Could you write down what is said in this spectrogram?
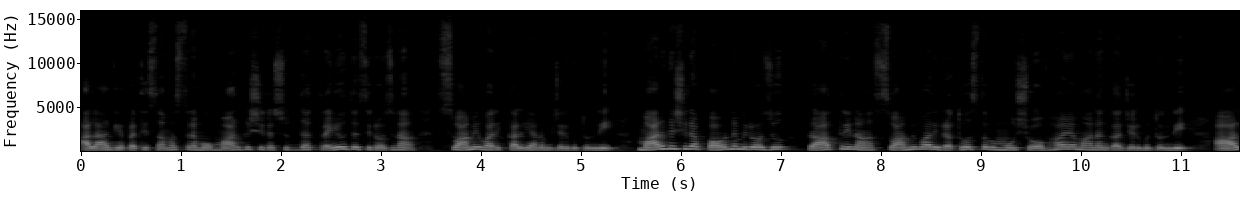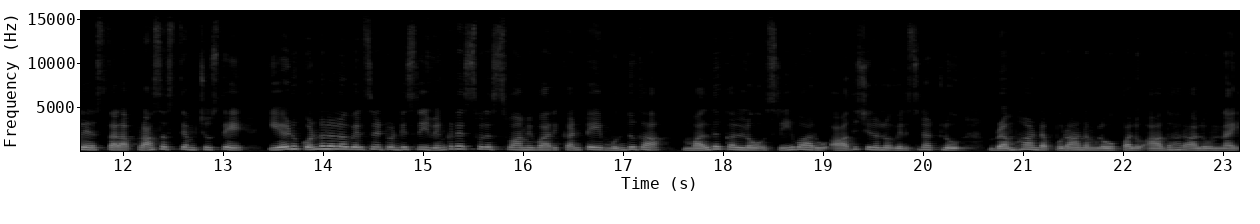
అలాగే ప్రతి సంవత్సరము మార్గశిర శుద్ధ త్రయోదశి రోజున స్వామివారి కళ్యాణం జరుగుతుంది. మార్గశిర పౌర్ణమి రోజు రాత్రిన స్వామివారి రథోత్సవము శోభాయమానంగా జరుగుతుంది. ఆలయ స్థల ప్రాశస్త్యం చూస్తే ఏడు కొండలలో వెలిసినటువంటి శ్రీ వెంకటేశ్వర స్వామి వారి కంటే ముందుగా మల్దకల్లో శ్రీవారు ఆదిశిలలో వెలిసినట్లు బ్రహ్మాండ పురాణంలో పలు ఆధారాలు ఉన్నాయి.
